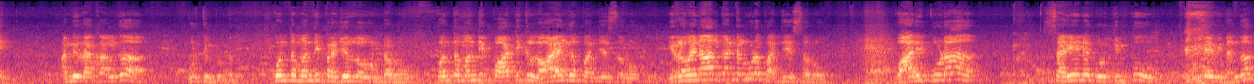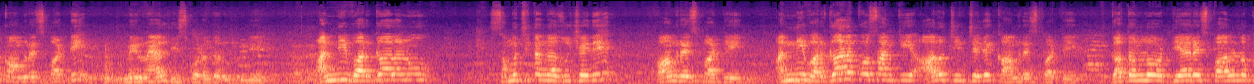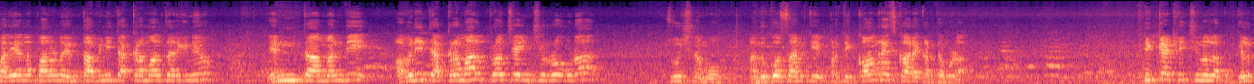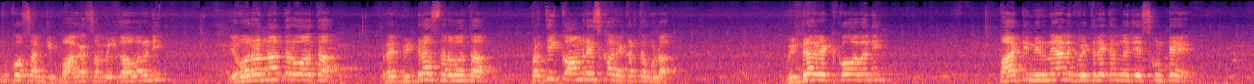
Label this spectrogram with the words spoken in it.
అన్ని రకాలుగా గుర్తింపు ఉంటుంది. కొంతమంది ప్రజల్లో ఉంటారు. కొంతమంది పార్టీకి లాయల్గా పనిచేస్తారు. ఇరవై నాలుగు గంటలు కూడా పనిచేస్తారు. వారికి కూడా సరైన గుర్తింపు ఉండే విధంగా కాంగ్రెస్ పార్టీ నిర్ణయాలు తీసుకోవడం జరుగుతుంది. అన్ని వర్గాలను సముచితంగా చూసేదే కాంగ్రెస్ పార్టీ అన్ని వర్గాల కోసానికి ఆలోచించేదే కాంగ్రెస్ పార్టీ. గతంలో టీఆర్ఎస్ పాలనలో పదేళ్ళ పాలనలో ఎంత అవినీతి అక్రమాలు జరిగినాయో ఎంతమంది అవినీతి అక్రమాలు ప్రోత్సహించారో కూడా చూసినాము. అందుకోసానికి ప్రతి కాంగ్రెస్ కార్యకర్త కూడా టిక్కెట్లు ఇచ్చిన వాళ్ళకు గెలుపు కోసానికి భాగస్వామ్యులు కావాలని ఎవరన్నా తర్వాత రేపు విడ్రాస్ తర్వాత ప్రతి కాంగ్రెస్ కార్యకర్త కూడా విడ్రా పెట్టుకోవాలని పార్టీ నిర్ణయాలకు వ్యతిరేకంగా చేసుకుంటే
